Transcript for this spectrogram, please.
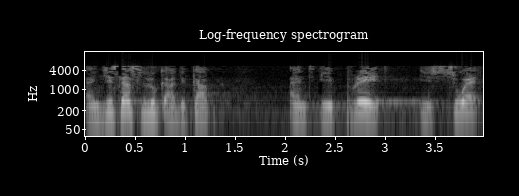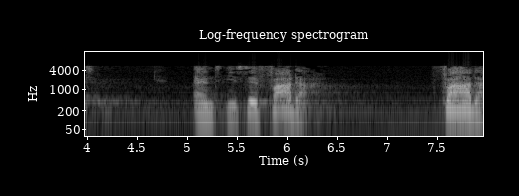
And Jesus looked at the cup and he prayed, he sweat, and he said, Father, Father,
